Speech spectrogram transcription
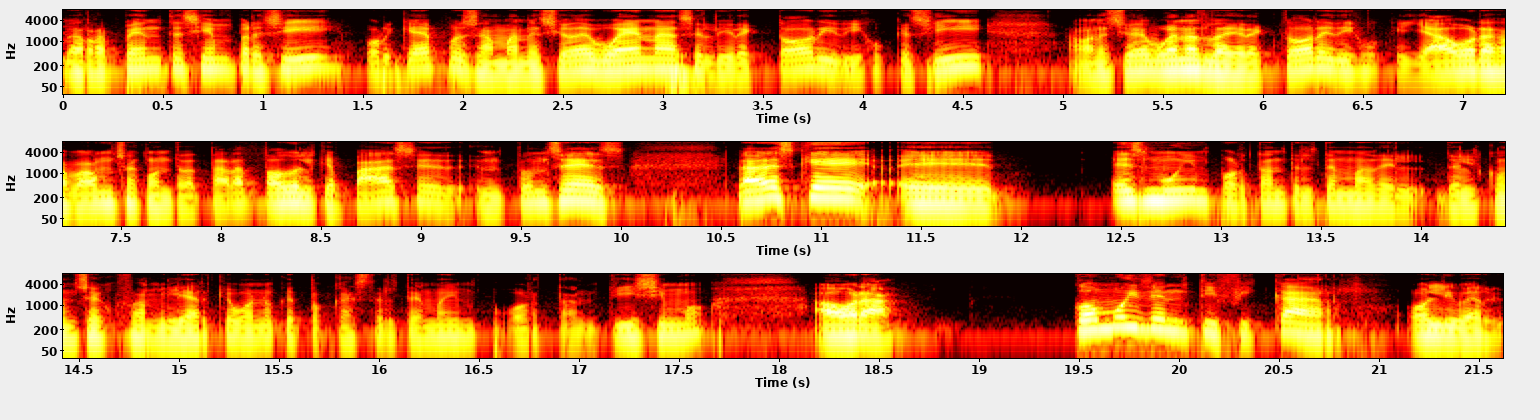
de repente siempre sí. ¿Por qué? Pues amaneció de buenas el director y dijo que sí, amaneció de buenas la directora y dijo que ya ahora vamos a contratar a todo el que pase. Entonces, la verdad es que eh, es muy importante el tema del, del consejo familiar. Qué bueno que tocaste el tema, importantísimo. Ahora, ¿cómo identificar, Oliver,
